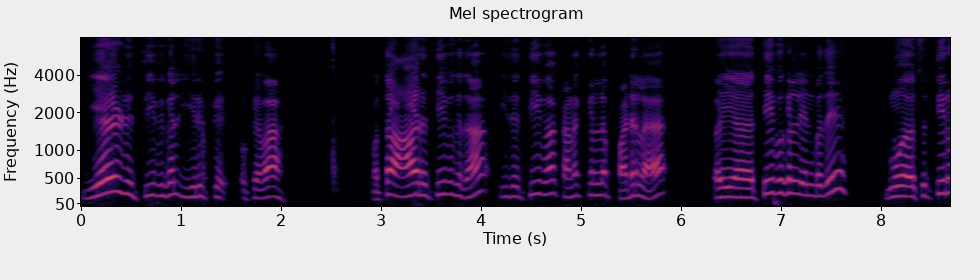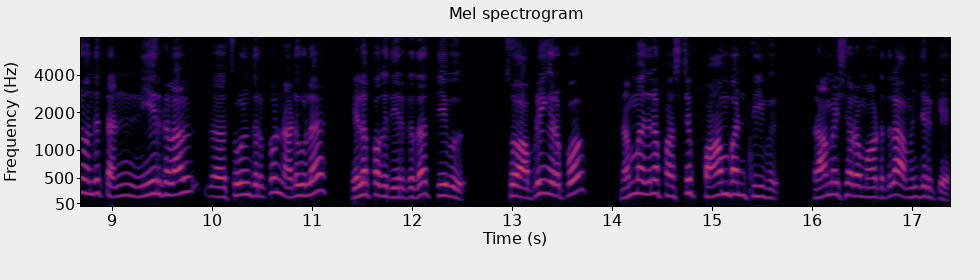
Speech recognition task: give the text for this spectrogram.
ஏழு தீவுகள் இருக்கு. ஓகேவா? மொத்தம் ஆறு தீவுக்கு தான். இது தீவா கணக்கில் படல. தீவுகள் என்பது மு- சுத்திரும் வந்து தன் நீர்களால் சூழ்ந்திருக்கும் நடுவுல நிலப்பகுதி இருக்கதா தீவு. ஸோ அப்படிங்கிறப்போ நம்ம இதில் ஃபர்ஸ்ட் பாம்பன் தீவு ராமேஸ்வரம் மாவட்டத்தில் அமைஞ்சிருக்கு.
